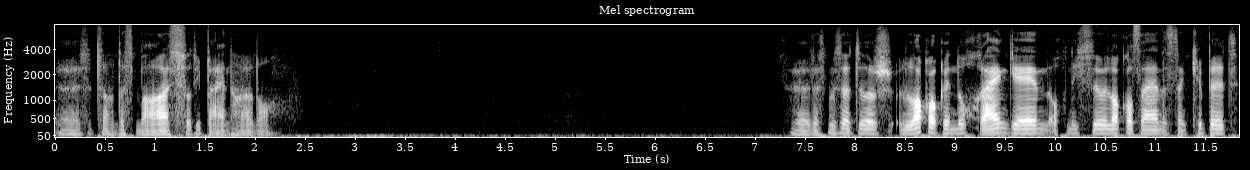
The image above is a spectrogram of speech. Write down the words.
äh, sozusagen das Maß für die Beinhalter. So, das muss natürlich locker genug reingehen, auch nicht so locker sein, dass es dann kippelt.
